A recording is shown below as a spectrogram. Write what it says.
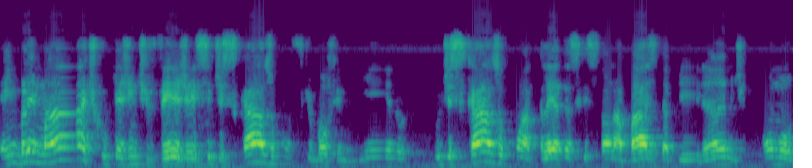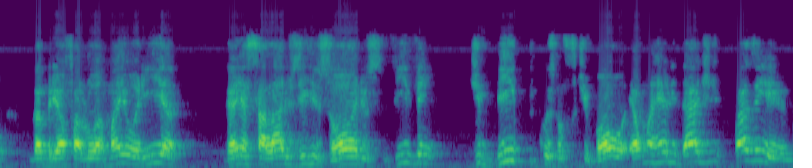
é, emblemático que a gente veja esse descaso com o futebol feminino, o descaso com atletas que estão na base da pirâmide, como o Gabriel falou, a maioria ganha salários irrisórios, vivem de bicos no futebol. É uma realidade quase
